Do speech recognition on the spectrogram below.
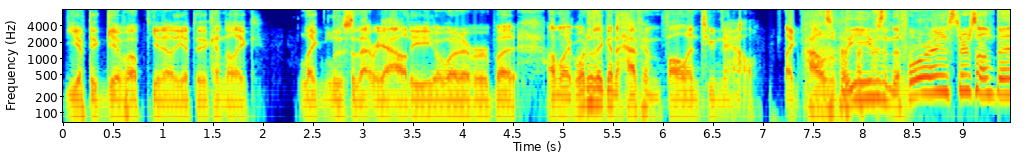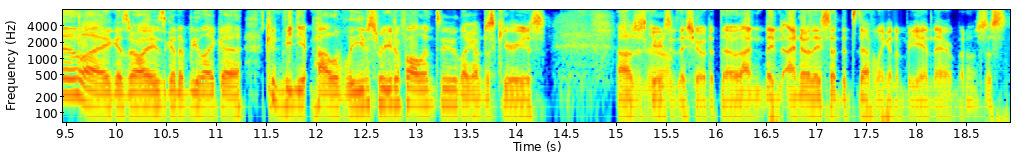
you have to give up. You know, you have to kind of like like loose of that reality or whatever. But I'm like, what are they gonna have him fall into now? Like piles of leaves in the forest or something? Like, is there always gonna be like a convenient pile of leaves for you to fall into? Like, I'm just curious. I was just curious if they showed it though. I they, I know they said it's definitely going to be in there, but I was just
